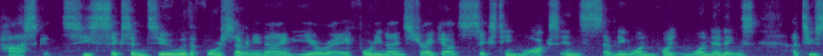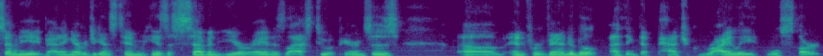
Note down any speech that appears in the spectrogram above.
Hoskins. He's six and two with a 4.79 ERA, 49 strikeouts, 16 walks in 71.1 innings a 278 batting average against him. He has a seven ERA in his last two appearances. Um, and for Vanderbilt, I think that Patrick Reilly will start.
